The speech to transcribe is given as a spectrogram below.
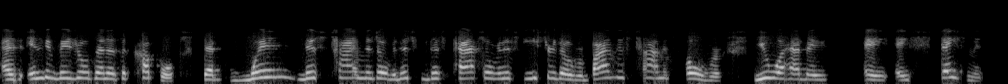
as individuals and as a couple. That when this time is over, this this Passover, this Easter is over, by this time it's over, you will have a a, a statement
